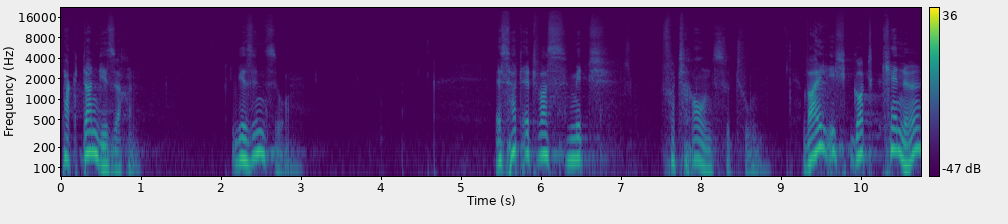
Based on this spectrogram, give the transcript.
packt dann die Sachen. Wir sind so. Es hat etwas mit Vertrauen zu tun. Weil ich Gott kenne,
